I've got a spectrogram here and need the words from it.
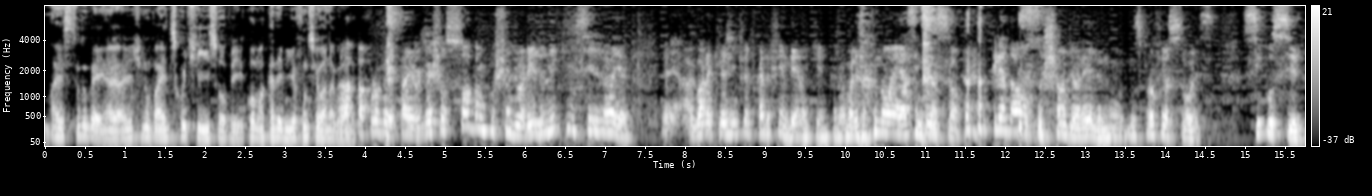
Mas tudo bem, né? a gente não vai discutir sobre como a academia funciona agora. Ah, aproveitar, eu, deixa eu só dar um puxão de orelha, nem que não seja. Olha, é, agora que a gente vai ficar defendendo a química, né? mas não é essa a intenção. Eu queria dar um puxão de orelha no, nos professores, se possível.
